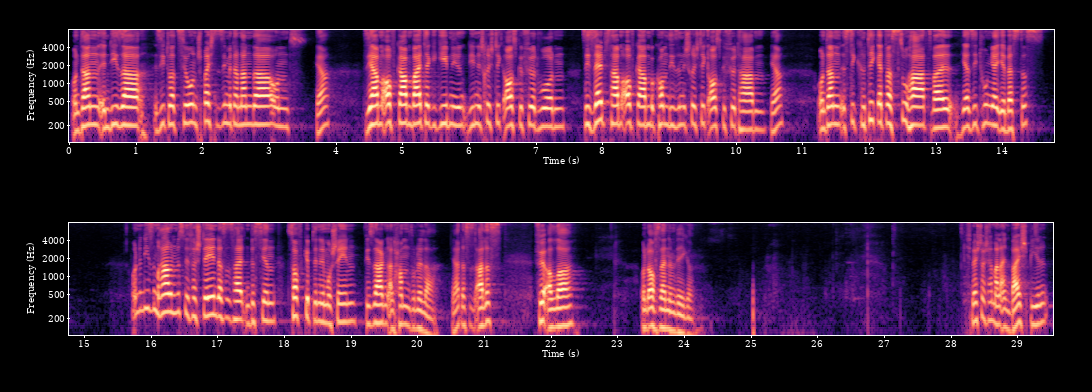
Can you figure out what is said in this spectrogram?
Und dann in dieser Situation sprechen sie miteinander und ja, sie haben Aufgaben weitergegeben, die, die nicht richtig ausgeführt wurden. Sie selbst haben Aufgaben bekommen, die sie nicht richtig ausgeführt haben, ja. Und dann ist die Kritik etwas zu hart, weil ja, sie tun ja ihr Bestes. Und in diesem Rahmen müssen wir verstehen, dass es halt ein bisschen Zoff gibt in den Moscheen. Wir sagen Alhamdulillah. Ja, das ist alles für Allah und auf seinem Wege. Ich möchte euch einmal ein Beispiel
